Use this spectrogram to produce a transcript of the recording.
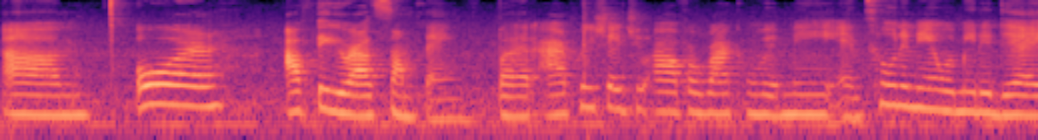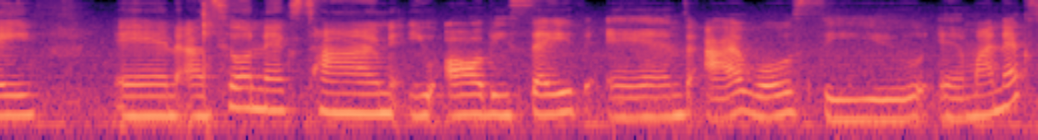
Um, or I'll figure out something. But I appreciate you all for rocking with me and tuning in with me today. And until next time, you all be safe, and I will see you in my next one.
